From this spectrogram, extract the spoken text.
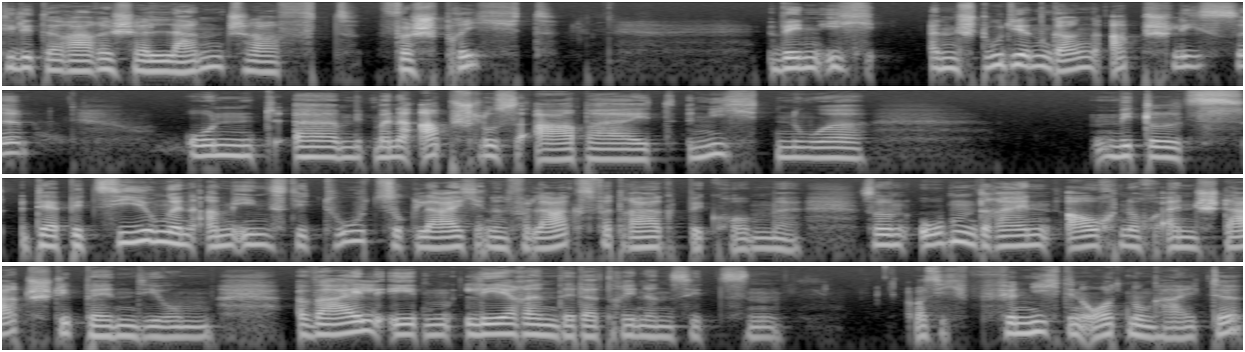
die literarische Landschaft verspricht wenn ich einen Studiengang abschließe und äh, mit meiner Abschlussarbeit nicht nur mittels der Beziehungen am Institut zugleich einen Verlagsvertrag bekomme, sondern obendrein auch noch ein Startstipendium, weil eben Lehrende da drinnen sitzen, was ich für nicht in Ordnung halte,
